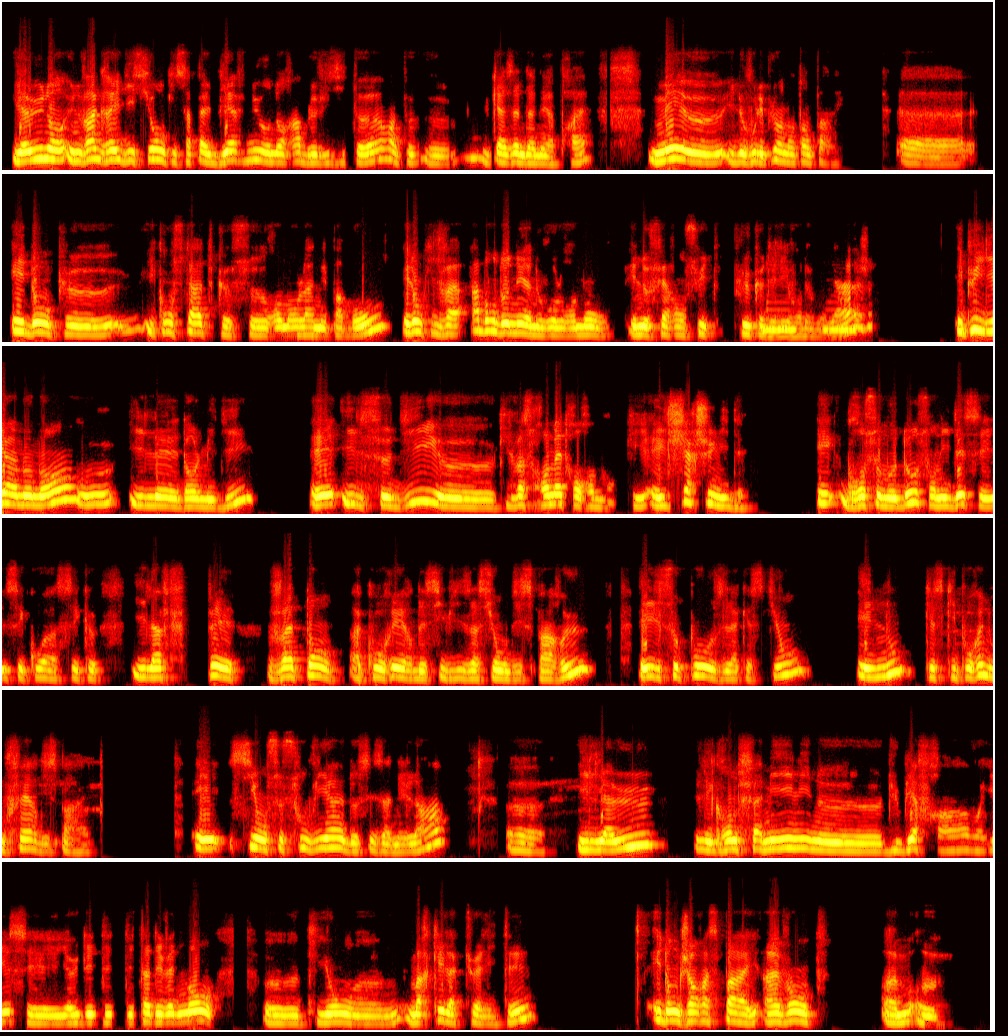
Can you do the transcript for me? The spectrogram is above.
Il y a eu une, vague réédition qui s'appelle Bienvenue, honorable visiteur, un peu, euh, une quinzaine d'années après, mais euh, il ne voulait plus en entendre parler. et donc, il constate que ce roman-là n'est pas bon, et donc il va abandonner à nouveau le roman et ne faire ensuite plus que des mmh. livres de voyage. Et puis il y a un moment où il est dans le midi et il se dit euh, qu'il va se remettre au roman et il cherche une idée. Et grosso modo, son idée, c'est quoi? C'est qu'il a fait 20 ans à courir des civilisations disparues et il se pose la question, et nous, qu'est-ce qui pourrait nous faire disparaître? Et si on se souvient de ces années-là, euh, il y a eu les grandes famines euh, du Biafra. Vous voyez, il y a eu des, tas d'événements euh, qui ont euh, marqué l'actualité. Et donc Jean Raspail invente un,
